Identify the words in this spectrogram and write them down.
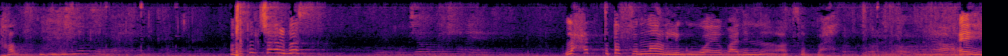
خلص. غسلت شعري بس. لحتى طفي النار اللي جواي وبعدين أتسبح. إيه.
